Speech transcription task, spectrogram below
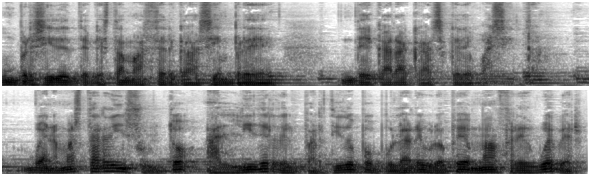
un presidente que está más cerca siempre de Caracas que de Washington. Bueno, más tarde insultó al líder del Partido Popular Europeo, Manfred Weber,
